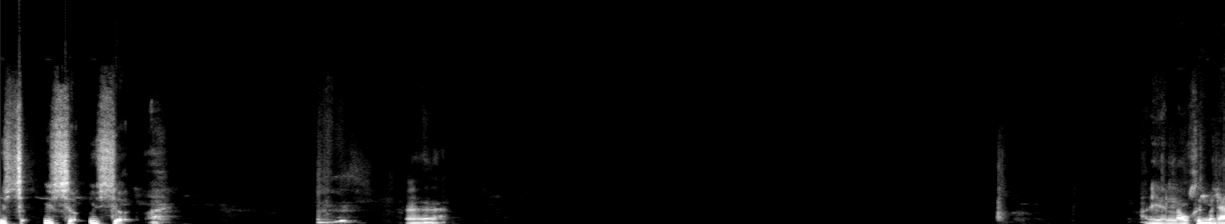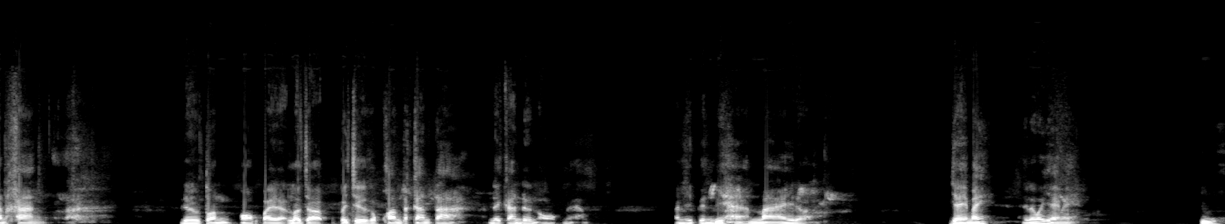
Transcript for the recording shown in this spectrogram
อิชอิชอิชเออ อันนี้เราขึ้นมาด้านข้าง เดี๋ยวตอนออกไปอะเราจะไปเจอกับความตะการตาในการเดินออกนะครับ อันนี้เป็นวิหารไม้เหรอ ใหญ่ไหมเห็นไหมว่าใหญ่ไหมโอ้โห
